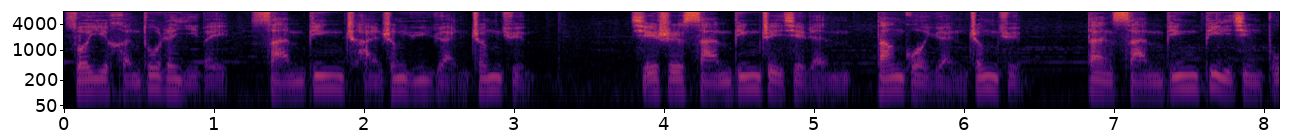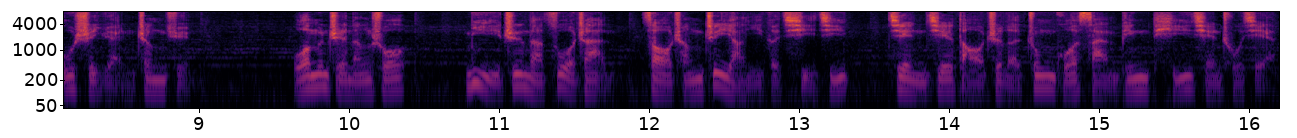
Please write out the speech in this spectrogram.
所以很多人以为散兵产生于远征军。其实散兵这些人当过远征军，但散兵毕竟不是远征军。我们只能说，密支那作战造成这样一个契机，间接导致了中国散兵提前出现。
